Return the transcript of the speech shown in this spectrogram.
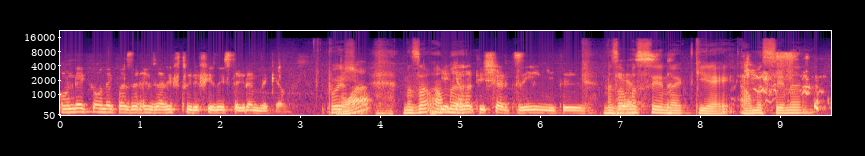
onde é, que, onde é que vais arranjar as fotografias no Instagram daquelas? Pois, Não há? mas há, há E aquela uma, t-shirtzinha e tudo. mas há uma Yes. cena que é. Há uma cena.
